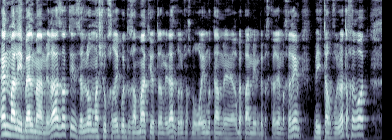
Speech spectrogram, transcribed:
אין מה להיבהל מהאמירה הזאת, זה לא משהו חריג או דרמטי יותר מדי, דברים שאנחנו רואים אותם אה, הרבה פעמים במחקרים אחרים, בהתערבויות אחרות אה,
